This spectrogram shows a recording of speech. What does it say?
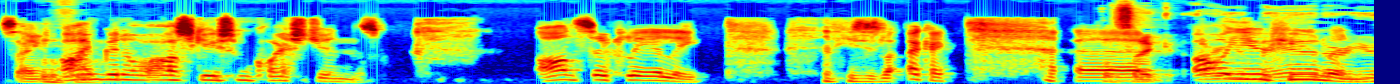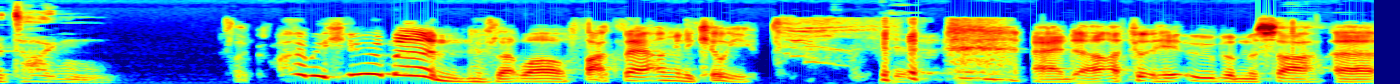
saying, Mhm. "I'm going to ask you some questions. Answer clearly." And he's just like, "Okay." It's Um, like, are, you man human? Or are you Titan? It's like, I'm a human. It's like, well, fuck that. I'm going to kill you. Yeah. and uh, I put here Uber Misa- uh,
